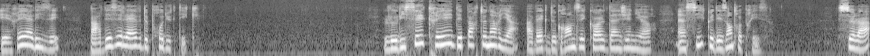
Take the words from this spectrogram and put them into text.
et réalisé par des élèves de Productique. Le lycée crée des partenariats avec de grandes écoles d'ingénieurs ainsi que des entreprises. Cela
